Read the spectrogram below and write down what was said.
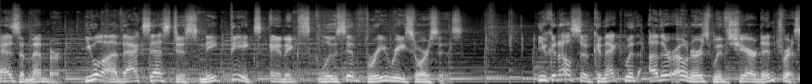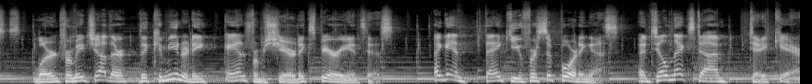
As a member, you will have access to sneak peeks and exclusive free resources. You can also connect with other owners with shared interests, learn from each other, the community, and from shared experiences. Again, thank you for supporting us. Until next time, take care.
